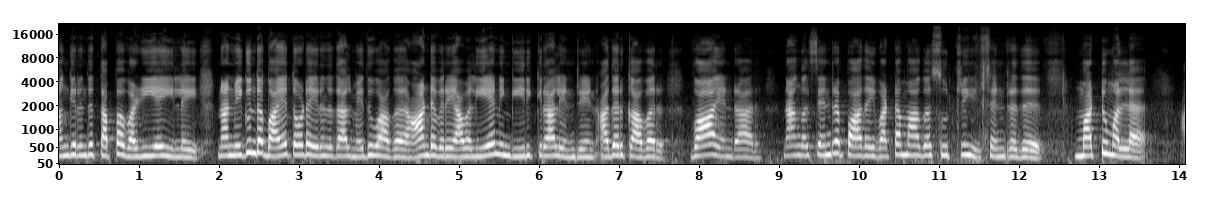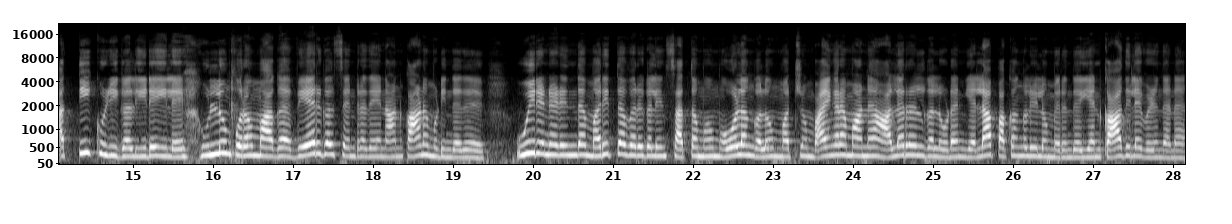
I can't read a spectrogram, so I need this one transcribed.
அங்கிருந்து தப்ப வழியே இல்லை. நான் மிகுந்த பயத்தோடு இருந்ததால் மெதுவாக ஆண்டவரே அவள் ஏன் இங்கு இருக்கிறாள்? என்றேன். அதற்கு அவர் வா என்றார். நாங்கள் சென்ற பாதை வட்டமாக சுற்றி சென்றது. மட்டுமல்ல அத்தீக்குழிகள் இடையிலே உள்ளும் புறமாக வேர்கள் சென்றதை நான் காண முடிந்தது. உயிரிழந்த மரித்தவர்களின் சத்தமும் ஓலங்களும் மற்றும் பயங்கரமான அலறல்களுடன் எல்லா பக்கங்களிலும் இருந்து என் காதிலே விழுந்தன.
